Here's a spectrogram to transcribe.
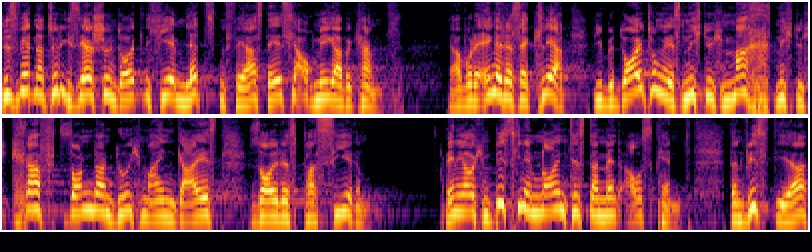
Das wird natürlich sehr schön deutlich hier im letzten Vers, der ist ja auch mega bekannt. Ja, wo der Engel das erklärt. Die Bedeutung ist nicht durch Macht, nicht durch Kraft, sondern durch meinen Geist soll das passieren. Wenn ihr euch ein bisschen im Neuen Testament auskennt, dann wisst ihr,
